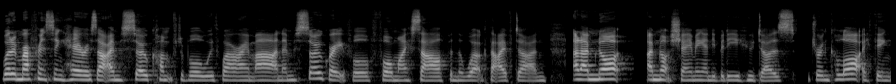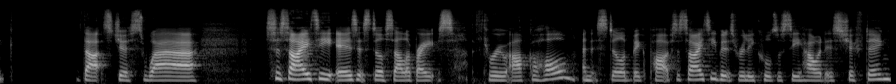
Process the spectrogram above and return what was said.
what I'm referencing here is that I'm so comfortable with where I'm at, and I'm so grateful for myself and the work that I've done. And I'm not, I'm not shaming anybody who does drink a lot. I think that's just where society is it still celebrates through alcohol and it's still a big part of society but it's really cool to see how it is shifting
